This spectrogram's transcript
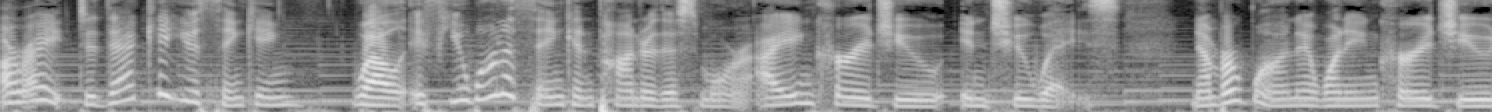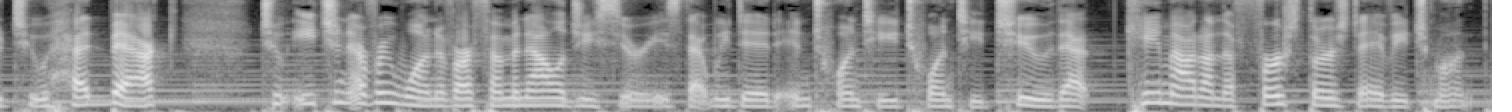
All right, did that get you thinking? Well, if you want to think and ponder this more, I encourage you in two ways. Number one, I want to encourage you to head back to each and every one of our Feminology series that we did in 2022 that came out on the first Thursday of each month.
